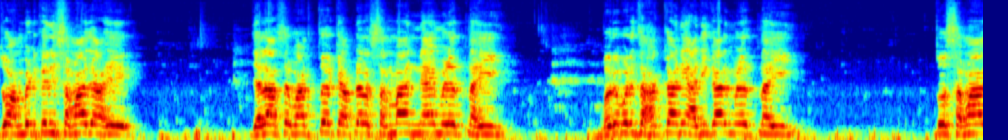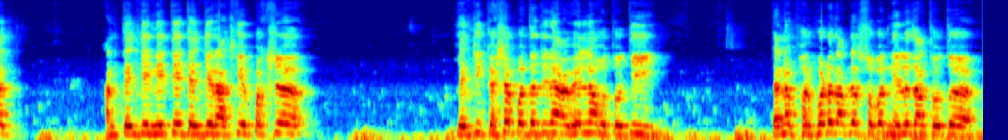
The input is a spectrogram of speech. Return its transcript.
जो आंबेडकरी समाज आहे ज्याला असं वाटतं की आपल्याला सन्मान न्याय मिळत नाही बरोबरीचा हक्क आणि अधिकार मिळत नाही तो समाज आणि त्यांचे नेते त्यांचे राजकीय पक्ष यांची कशा पद्धतीने अवहेलना होत होती त्यांना फरफडत आपल्यासोबत नेलं जात होतं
